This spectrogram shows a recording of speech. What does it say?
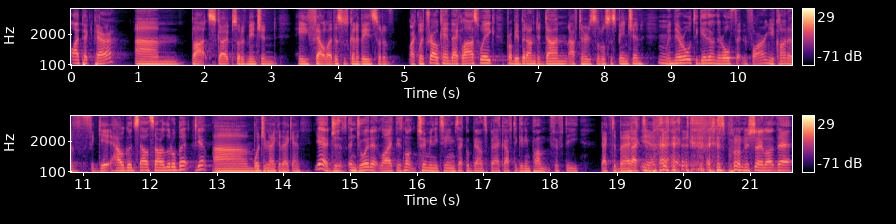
I picked Parra, um, but Scope sort of mentioned he felt like this was going to be sort of like Latrell came back last week, probably a bit underdone after his little suspension. When they're all together and they're all fit and firing, you kind of forget how good Souths are a little bit. Yep. Um, what'd you make of that game? Yeah, just enjoyed it. Like, there's not too many teams that could bounce back after getting pumped 50 Back to back. back to yeah. back and just put on a show like that.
